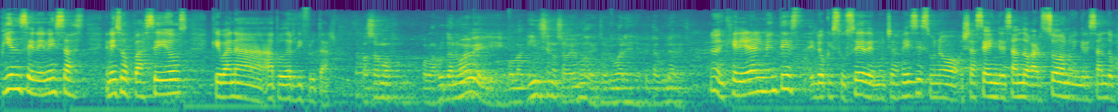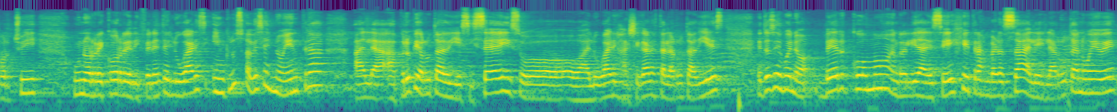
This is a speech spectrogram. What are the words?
piensen en, esas, en esos paseos que van a poder disfrutar pasamos por la ruta 9 y por la 15 no sabemos de estos lugares espectaculares. No, generalmente es lo que sucede muchas veces, uno ya sea ingresando a Garzón o ingresando por Chuy, uno recorre diferentes lugares, incluso a veces no entra a la propia ruta 16 o, a lugares a llegar hasta la ruta 10. Entonces, bueno, ver cómo en realidad ese eje transversal es la ruta 9,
